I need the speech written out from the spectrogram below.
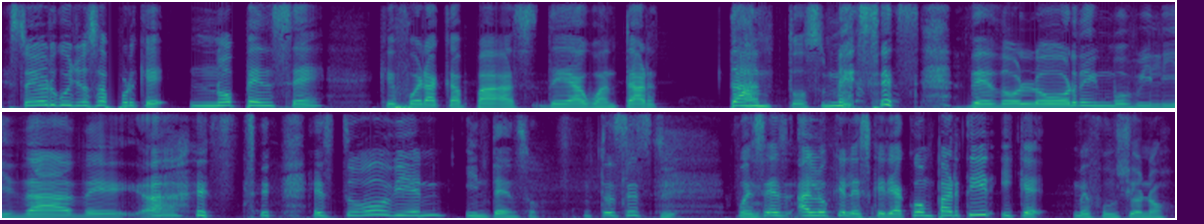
Estoy orgullosa porque no pensé que fuera capaz de aguantar tantos meses de dolor, de inmovilidad, de... ah, este, estuvo bien intenso. Entonces, Sí. pues es algo que les quería compartir y que me funcionó.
